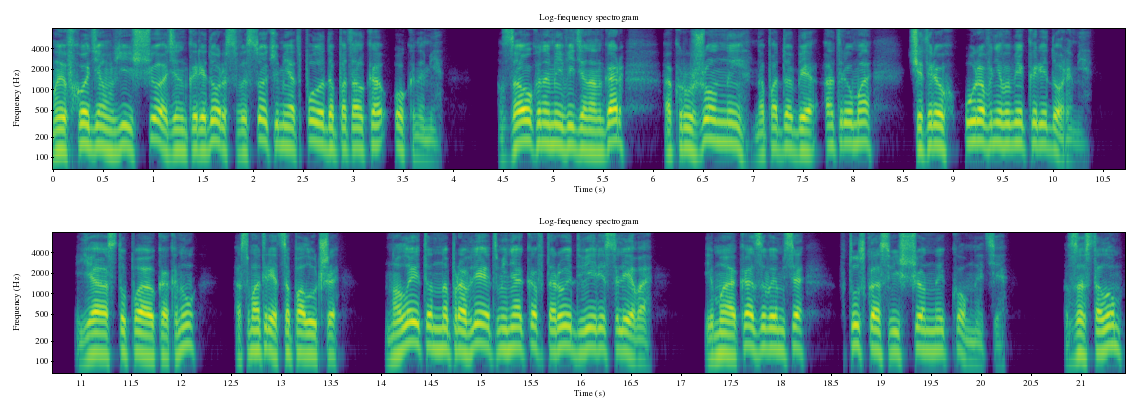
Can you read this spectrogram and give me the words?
Мы входим в еще один коридор с высокими от пола до потолка окнами. За окнами виден ангар, окруженный, наподобие атриума, четырехуровневыми коридорами. Я ступаю к окну, осмотреться получше, но Лейтон направляет меня ко второй двери слева, и мы оказываемся в тускло освещенной комнате. За столом,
